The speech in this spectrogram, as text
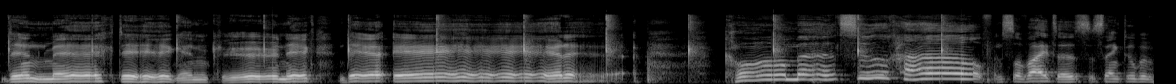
den mächtigen König der Erde. Komme zuhauf und so weiter. Es hängt über,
